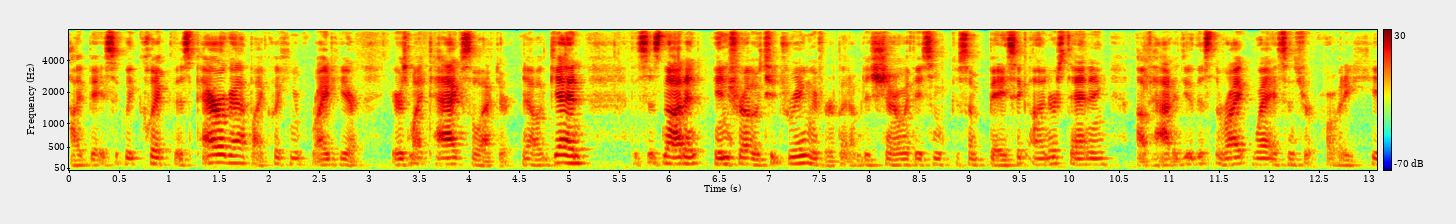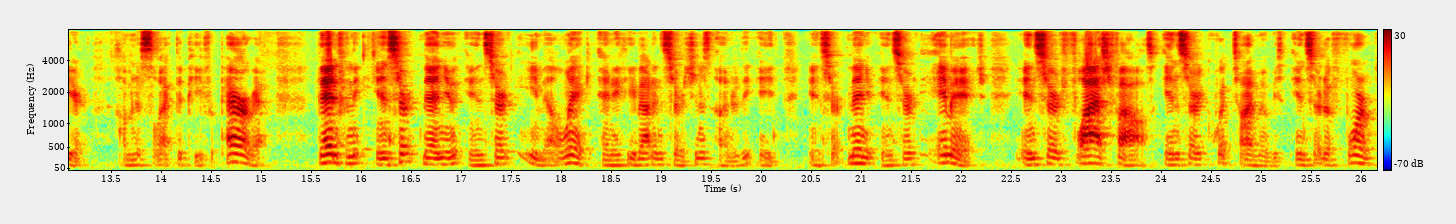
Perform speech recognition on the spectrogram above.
I basically click this paragraph by clicking right here. Here's my tag selector. Now, again, this is not an intro to Dreamweaver, but I'm just sharing with you some, some basic understanding of how to do this the right way since you're already here. I'm going to select the P for paragraph. Then from the insert menu, insert email link. Anything about insertion is under the insert menu. Insert image, insert flash files, insert QuickTime movies, insert a form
